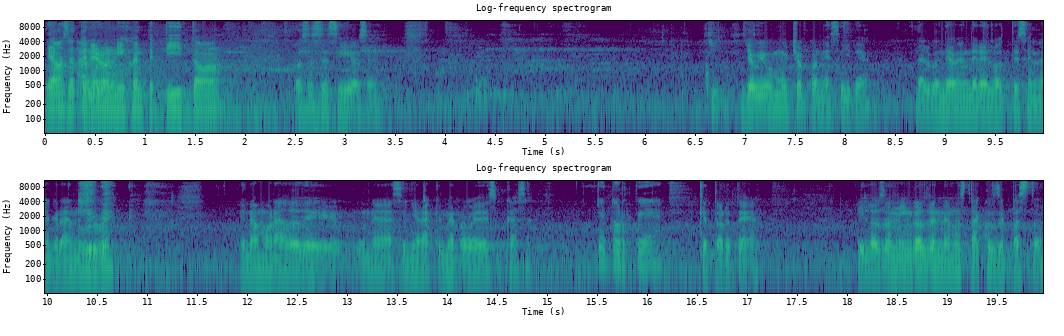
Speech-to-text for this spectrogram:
Íbamos a Ah, tener un hijo en Tepito, cosas así, o sea. Yo- Yo vivo mucho con esa idea de algún día vender elotes en la gran urbe, enamorado de una señora que me robé de su casa, Que tortea. que tortea. Y los domingos vendemos tacos de pastor.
